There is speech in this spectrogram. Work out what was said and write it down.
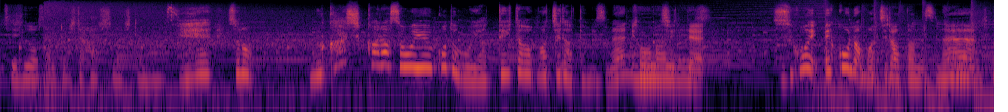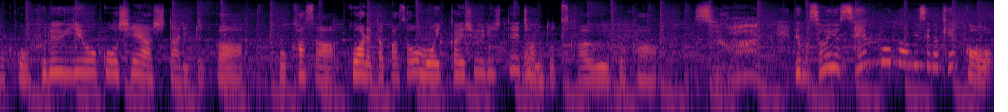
三井不動産として発信してます。えー、その昔からそういうことをやっていた街だったんですね日本橋って。すごいエコな街だったんですね。なんかこう古着をこうシェアしたりとか、こう傘壊れた傘をもう一回修理してちゃんと使うとか。うん、すごい。でもそういう専門のお店が結構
